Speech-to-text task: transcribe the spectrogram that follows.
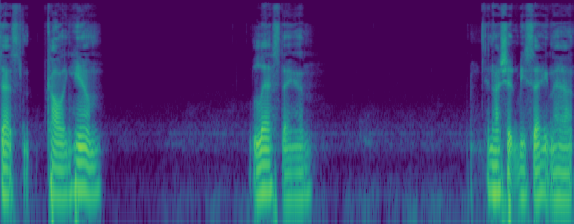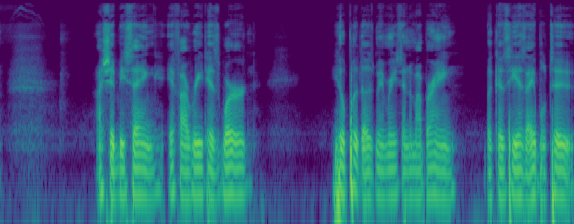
That's calling Him less than. And I shouldn't be saying that. I should be saying, if I read His Word, He'll put those memories into my brain because He is able to.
